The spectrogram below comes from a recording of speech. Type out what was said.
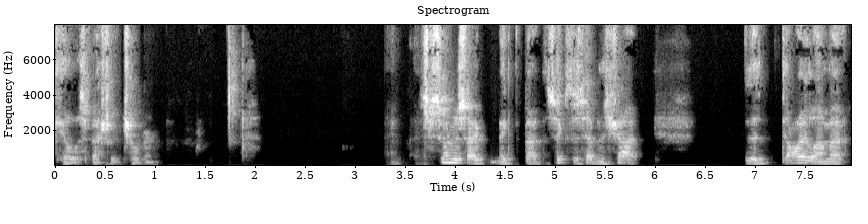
kill especially children. And as soon as I make about the sixth or seventh shot, the Dalai Lama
